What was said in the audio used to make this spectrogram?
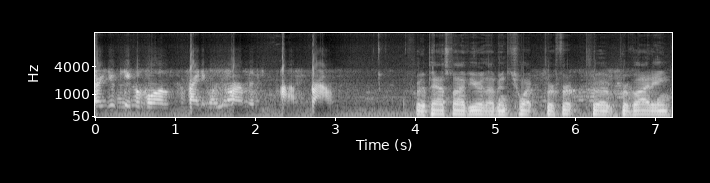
are you capable of providing for Ms. Uh, Brown? For the past five years, I've been pro- providing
